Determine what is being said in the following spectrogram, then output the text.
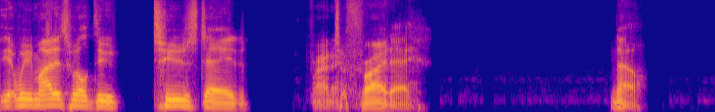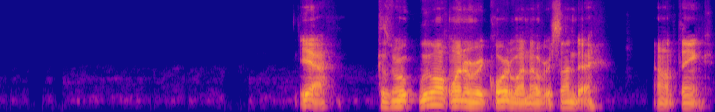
Yeah, we might as well do Tuesday to Friday to Friday. No. Yeah, because we we won't want to record one over Sunday. I don't think.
